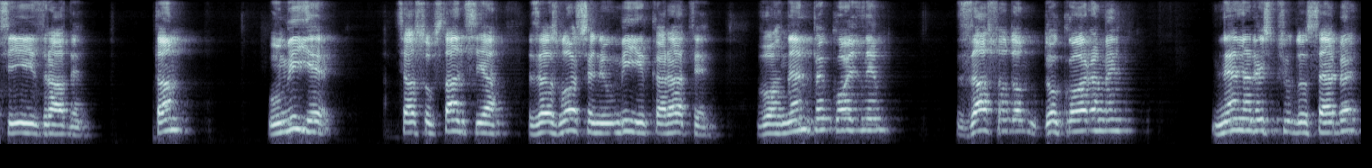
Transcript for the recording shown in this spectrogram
цієї зради. Там вміє ця субстанція за злочини вміє карати вогнем пекольним, засудом, докорами, ненавистю до себе.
